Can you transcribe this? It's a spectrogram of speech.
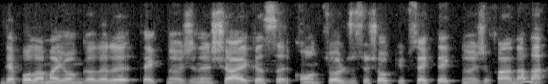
depolama yongaları teknolojinin şaikası, kontrolcüsü çok yüksek teknoloji falan ama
